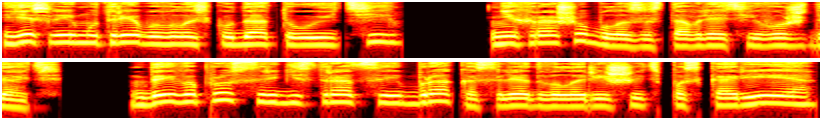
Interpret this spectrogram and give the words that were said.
Если ему требовалось куда-то уйти, нехорошо было заставлять его ждать. Да и вопрос с регистрацией брака следовало решить поскорее,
